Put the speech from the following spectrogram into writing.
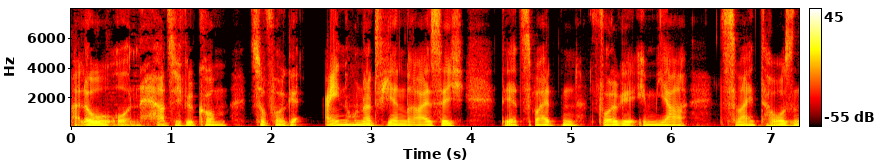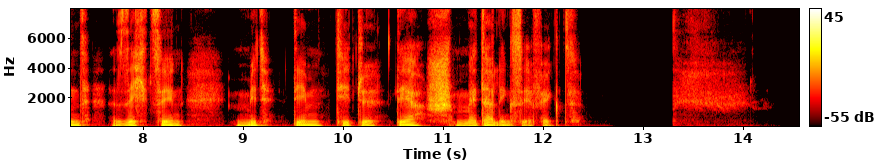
Hallo und herzlich willkommen zur Folge 134 der zweiten Folge im Jahr 2016 mit dem Titel Der Schmetterlingseffekt.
